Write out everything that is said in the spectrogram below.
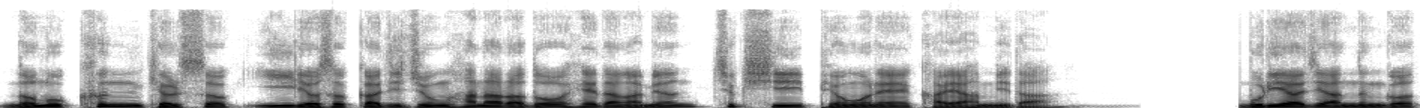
너무 큰 결석 이 여섯 가지 중 하나라도 해당하면 즉시 병원에 가야 합니다. 무리하지 않는 것,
